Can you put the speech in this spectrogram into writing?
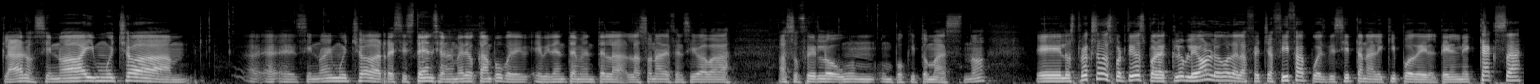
Claro, si no hay mucho... Uh, uh, si no hay mucha resistencia en el medio campo, pues evidentemente la, la zona defensiva va a sufrirlo un, un poquito más, ¿no? Eh, los próximos partidos para el Club León, luego de la fecha FIFA, pues visitan al equipo del, del, Necaxa.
